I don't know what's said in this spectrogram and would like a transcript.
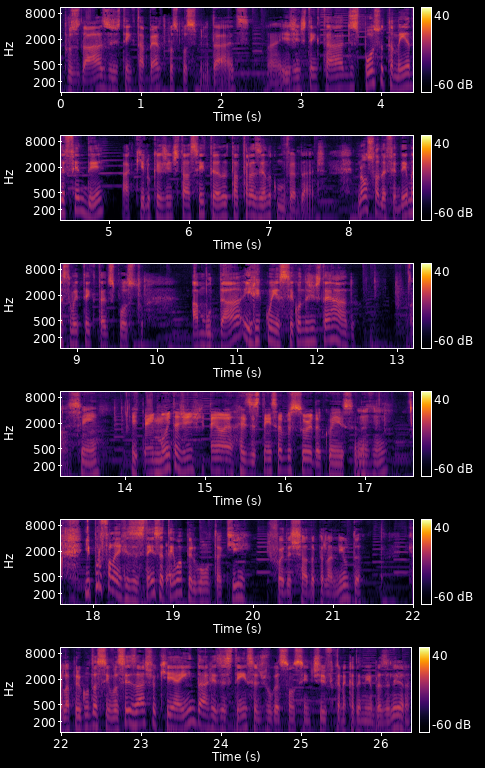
para os dados, a gente tem que estar aberto para as possibilidades né? e a gente tem que estar disposto também a defender aquilo que a gente está aceitando e está trazendo como verdade. Não só defender, mas também tem que estar disposto a mudar e reconhecer quando a gente está errado. Né? Sim. E tem muita gente que tem uma resistência absurda com isso, né? Uhum. E por falar em resistência, tem uma pergunta aqui que foi deixada pela Nilda, que ela pergunta assim: vocês acham que ainda há resistência à divulgação científica na academia brasileira?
